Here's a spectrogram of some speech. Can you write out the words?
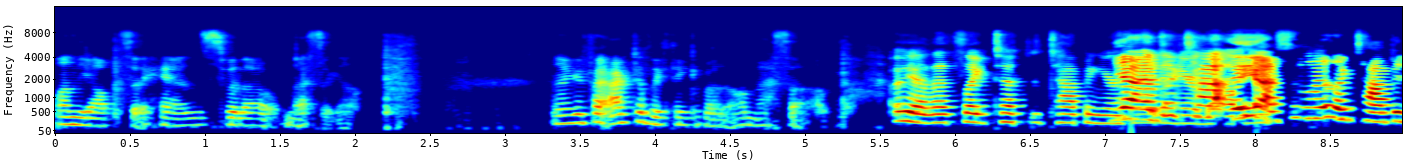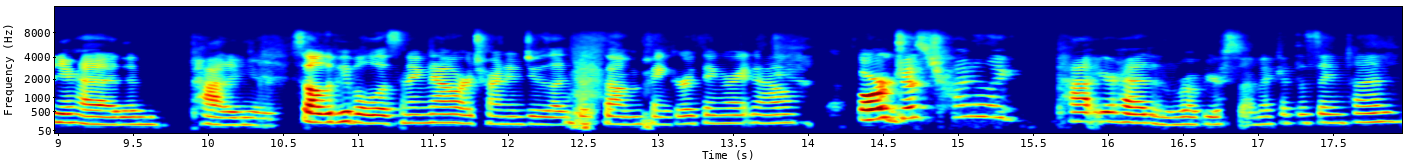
on the opposite hands without messing up. Like if I actively think about it, I'll mess up. Oh yeah, that's like t- tapping your yeah, head it's like your ta- belly. yeah, similar like tapping your head and patting your, So all the people listening now are trying to do like the thumb finger thing right now. or just try to like pat your head and rub your stomach at the same time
